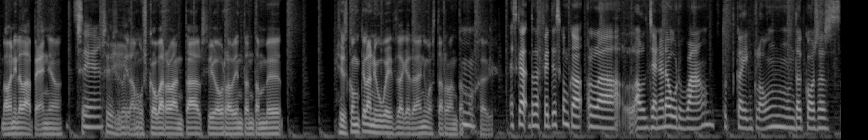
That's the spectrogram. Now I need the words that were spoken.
va venir la de Penya, Sí. Sí, i sí, la Moscou va rebentar, els Figau rebenten també. Així és com que la New Wave d'aquest any ho està rebentant Mm. molt heavy. És que, de fet, és com que la, el gènere urbà, tot que inclou un munt de coses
